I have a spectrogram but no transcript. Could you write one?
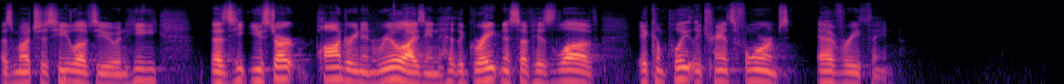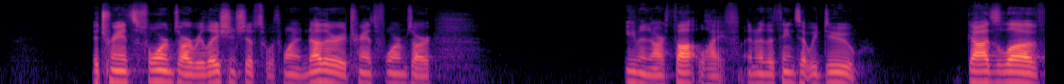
as much as he loves you? And he as he, you start pondering and realizing the greatness of his love, it completely transforms everything. It transforms our relationships with one another. It transforms our even our thought life and the things that we do. God's love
